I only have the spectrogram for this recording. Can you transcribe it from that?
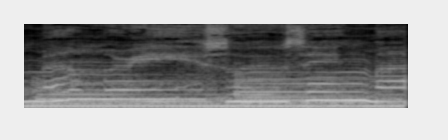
Memories losing my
